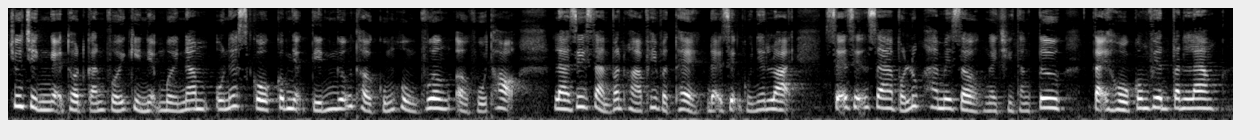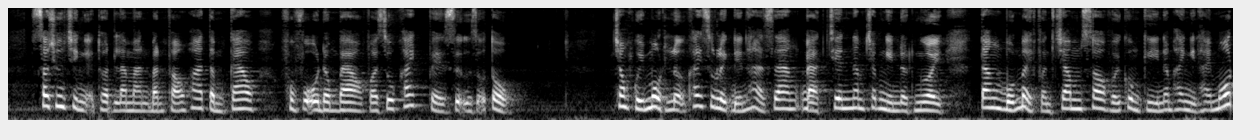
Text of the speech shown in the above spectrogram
Chương trình nghệ thuật gắn với kỷ niệm 10 năm UNESCO công nhận tín ngưỡng thờ cúng Hùng Vương ở Phú Thọ là di sản văn hóa phi vật thể đại diện của nhân loại sẽ diễn ra vào lúc 20 giờ ngày 9 tháng 4 tại Hồ Công viên Văn Lang. Sau chương trình nghệ thuật là màn bắn pháo hoa tầm cao phục vụ đồng bào và du khách về dự dỗ tổ. Trong quý 1, lượng khách du lịch đến Hà Giang đạt trên 500.000 lượt người, tăng 47% so với cùng kỳ năm 2021,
